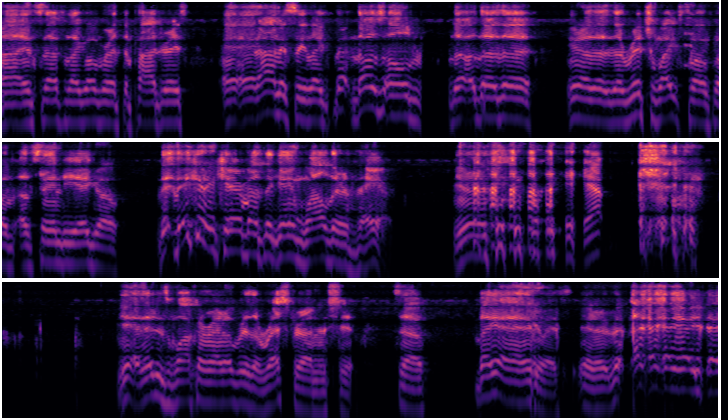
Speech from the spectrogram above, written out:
uh, and stuff, like over at the Padres. And, and honestly, like th- those old the the the you know, the, the rich white folk of, of San Diego, they, they couldn't care about the game while they're there. You know what I mean? yep. yeah, they're just walking around over to the restaurant and shit. So, but yeah, anyways, you know, I, I, I, I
